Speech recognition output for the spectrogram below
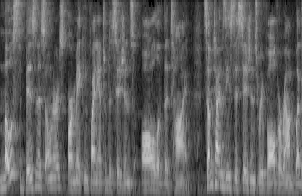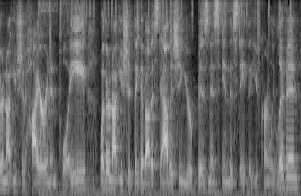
Most business owners are making financial decisions all of the time. Sometimes these decisions revolve around whether or not you should hire an employee, whether or not you should think about establishing your business in the state that you currently live in,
